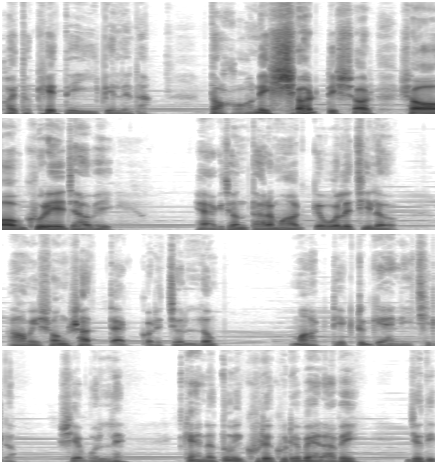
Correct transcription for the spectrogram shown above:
হয়তো খেতেই পেলে না। তখন ঈশ্বর টিশ্বর সব ঘুরে যাবে। একজন তার মাকে বলেছিল, আমি সংসার ত্যাগ করে চললুম। মাগটি একটু জ্ঞানী ছিল। সে বললে, কেন তুমি ঘুরে ঘুরে বেড়াবে? যদি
